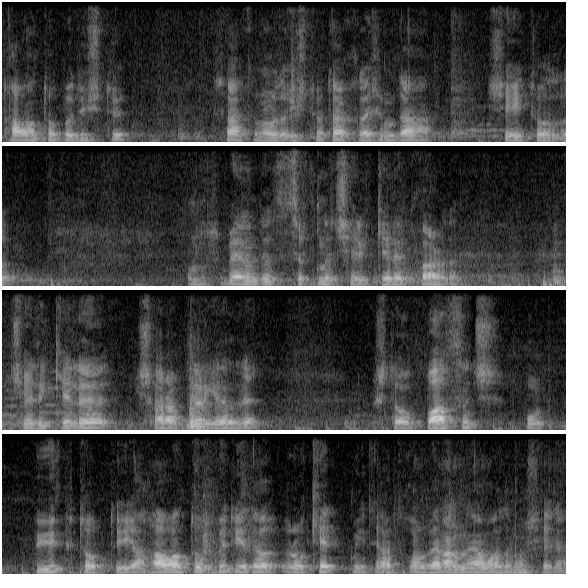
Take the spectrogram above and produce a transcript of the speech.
havan topu düştü. Zaten orada 3-4 arkadaşım daha şehit oldu. Benim de sırtımda çelik yelek vardı. Çelik yele şaraplar geldi. İşte o basınç o büyük bir toptu ya havan topuydu ya da roket miydi artık onu ben anlayamadım o şeyler.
